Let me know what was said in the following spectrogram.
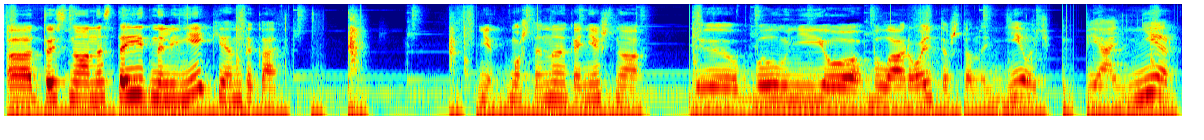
А, то есть, ну, она стоит на линейке, и она такая... Нет, может, она, конечно, был у нее была роль, то, что она девочка, пионер,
